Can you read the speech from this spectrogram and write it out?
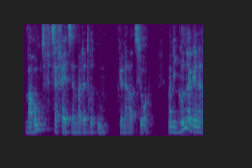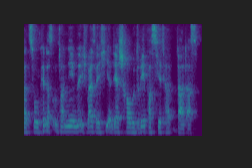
Warum zerfällt es denn bei der dritten Generation? Meine, die Gründergeneration kennt das Unternehmen, ne? ich weiß, wenn ich hier an der Schraube drehe, passiert hat da das.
